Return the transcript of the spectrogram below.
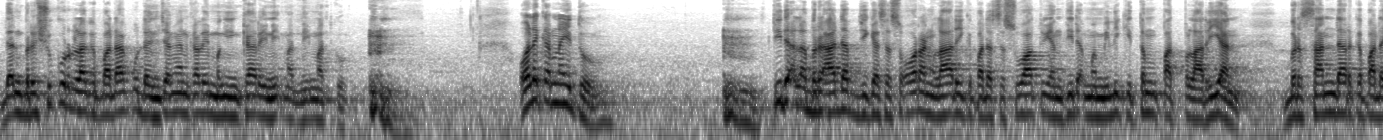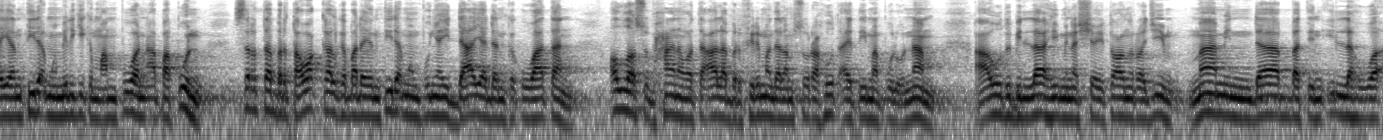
Dan bersyukurlah kepadaku dan jangan kalian mengingkari nikmat-nikmatku. Oleh karena itu, Tidaklah beradab jika seseorang lari kepada sesuatu yang tidak memiliki tempat pelarian, bersandar kepada yang tidak memiliki kemampuan apa pun, serta bertawakal kepada yang tidak mempunyai daya dan kekuatan. Allah Subhanahu wa taala berfirman dalam surah Hud ayat 56. A'udzu billahi minasyaitonir rajim. Ma min dabbatin illa huwa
